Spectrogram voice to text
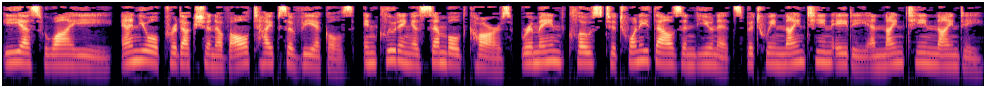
ESYE, annual production of all types of vehicles, including assembled cars, remained close to 20,000 units between 1980 and 1990.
